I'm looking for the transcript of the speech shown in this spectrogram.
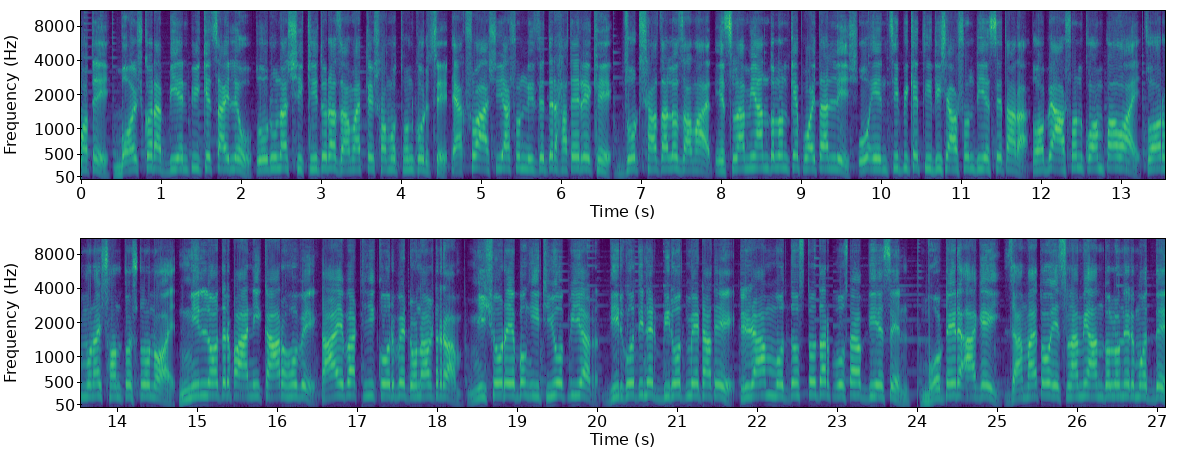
মতে, বয়স্করা বিএনপি কে চাইলেও তরুণা শিক্ষিতরা জামায়াতকে সমর্থন করছে। একশো আশি আসন নিজেদের হাতে রেখে জোট সাজালো জামায়াত। ইসলামী আন্দোলনকে পঁয়তাল্লিশ ও এনসিপি কে তিরিশ আসন দিয়েছে তারা। তবে আসন কম পাওয়ায় চরমোনায় সন্তুষ্ট নয়। নীল নদের পানি কার হবে? তা এবার ঠিক করবে ডোনাল্ড ট্রাম্প। মিশর এবং ইথিওপিয়ার দীর্ঘদিনের বিরোধ মেটাতে ট্রাম্প মধ্যস্থতার প্রস্তাব দিয়েছেন। ভোটের আগেই জামায়াত ও ইসলামী আন্দোলনের মধ্যে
